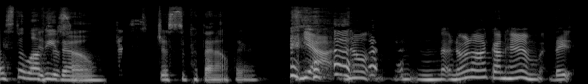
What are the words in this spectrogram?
I still love you just- though. Just just to put that out there. yeah, no, no knock on him. They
